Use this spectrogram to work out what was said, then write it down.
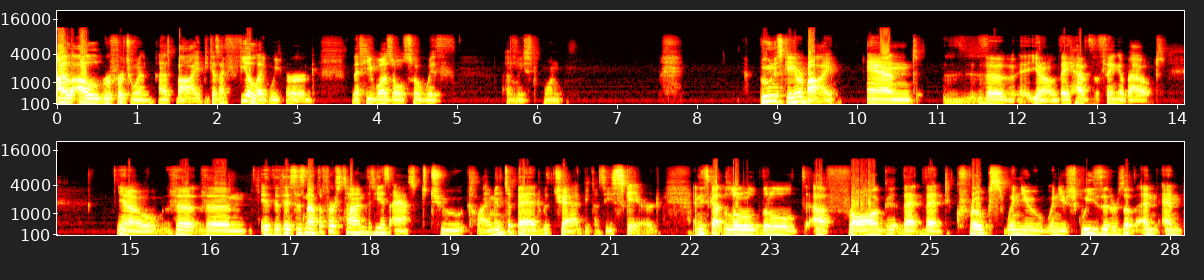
I'll, I'll refer to him as bi because I feel like we heard that he was also with at least one. Boone is gay or bi, and the you know they have the thing about you know, the, the, it, this is not the first time that he is asked to climb into bed with Chad because he's scared. And he's got the little, little, uh, frog that, that croaks when you, when you squeeze it or something, and, and,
